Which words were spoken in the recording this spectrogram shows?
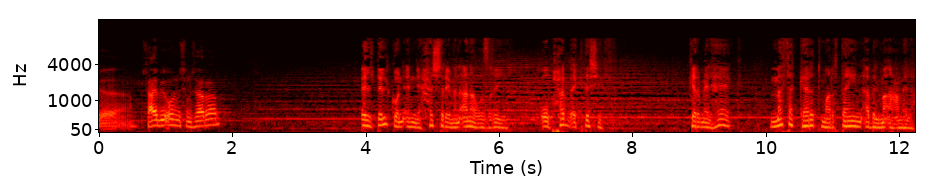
آه، مش عيب يقول مش مجرب؟ قلت لكم إني حشري من أنا وصغير وبحب أكتشف. كرمال هيك ما فكرت مرتين قبل ما أعملها.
